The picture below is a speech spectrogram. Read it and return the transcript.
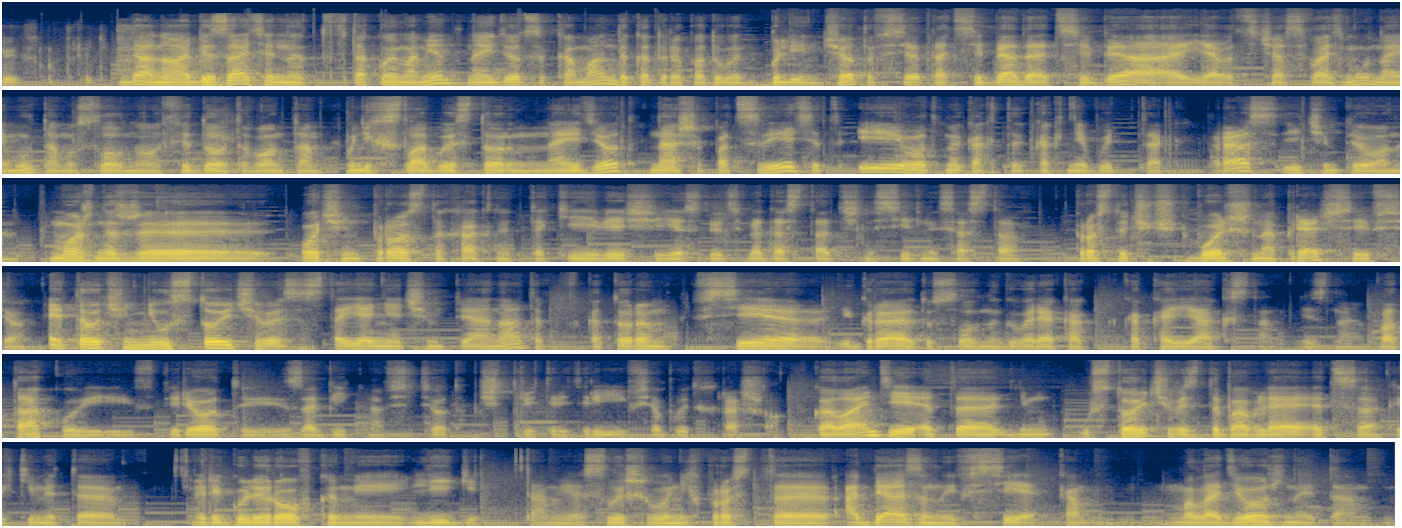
что их смотреть? Да, но обязательно в такой момент найдется команда, которая подумает, блин, что-то все от себя да от себя, а я вот сейчас возьму, найму там условного Федота, вон там у них слабые стороны найдет, наши подсветит, и вот мы как-то как-нибудь так, раз, и чемпионы. Можно же очень просто хакнуть такие вещи, если у тебя достаточно сильный состав. Просто чуть-чуть больше напрячься и все. Это очень неустойчивое состояние чемпионата, в котором все играют, условно говоря, как, как Аякс, там, не знаю, в атаку и вперед, и забить на все, там 4-3-3, и все будет хорошо. В Голландии эта устойчивость добавляется какими-то регулировками лиги. Там я слышал, у них просто обязаны все молодежные, там,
